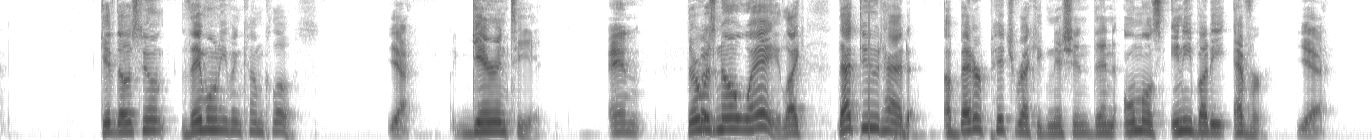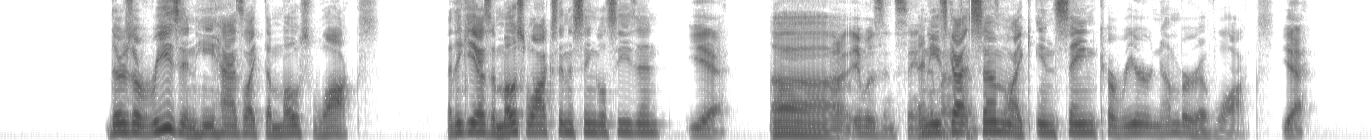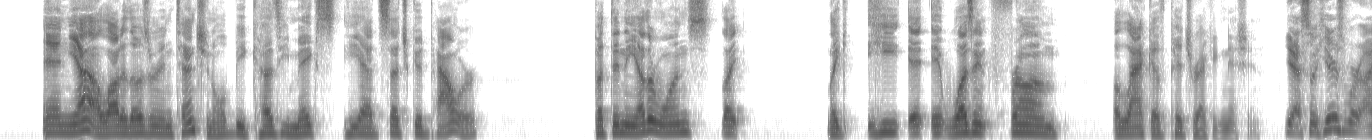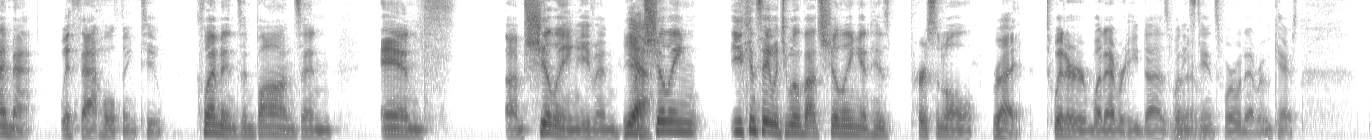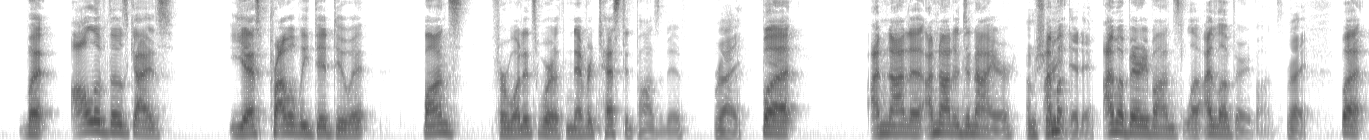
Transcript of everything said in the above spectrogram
give those to them, they won't even come close. Yeah. Guarantee it. And There But- was no way. Like that dude had a better pitch recognition than almost anybody ever. yeah. There's a reason he has like the most walks. I think he has the most walks in a single season. Yeah. Um, Uh, it was insane. and he's got some like insane career number of walks. Yeah. And yeah, a lot of those are intentional because he makes he had such good power. But then the other ones, like Like he, it, it wasn't from a lack of pitch recognition. Yeah, so here's where I'm at with that whole thing too. Clemens and Bonds and and um Schilling even. Like, Yeah. Schilling you can say what you will about Schilling and his personal Right. Twitter, whatever he does, what Whatever. he stands for, whatever, who cares. But all of those guys, yes, probably did do it. Bonds, for what it's worth, never tested positive. Right. But I'm not a I'm not a denier. I'm sure I'm he a- did it. I'm a Barry Bonds. Lo- I love Barry Bonds. Right. But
